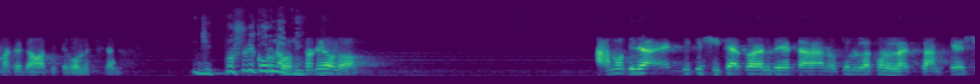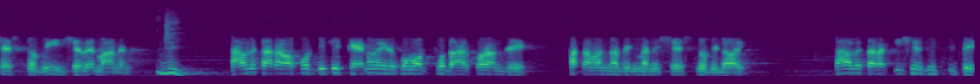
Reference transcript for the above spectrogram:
আমাকে জমা দিতে বলেছিলাম। জি প্রশ্নটি করুন আপনি। প্রশ্নটি হলো আহমদিরা একদিকে স্বীকার করেন যে তারা রসুল্লাহ সাল্লাহ ইসলামকে শেষ নবী হিসেবে মানেন। জি। তাহলে তারা অপরদিকে কেন এরকম অর্থ দাঁড় করান যে ফাতামান নবীন মানে শেষ নবী নয়? তাহলে তারা কিসের ভিত্তিতে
